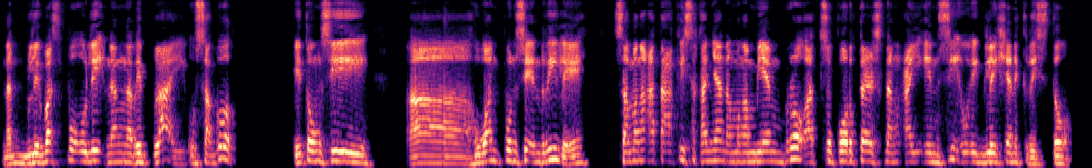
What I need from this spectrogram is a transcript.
Naglibas po uli ng reply o sagot itong si ah, Juan Ponce Enrile sa mga atake sa kanya ng mga miyembro at supporters ng INC o Iglesia ni Cristo.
